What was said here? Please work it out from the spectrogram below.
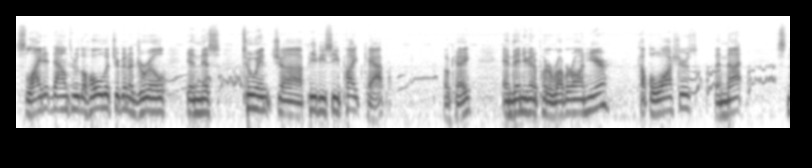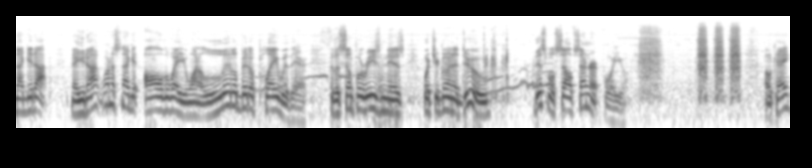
slide it down through the hole that you're going to drill in this two inch uh, PVC pipe cap, okay? And then you're gonna put a rubber on here, couple washers, the nut, snug it up. Now you don't want to snug it all the way, you want a little bit of play with there. For the simple reason is, what you're going to do, this will self-center it for you. Okay?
